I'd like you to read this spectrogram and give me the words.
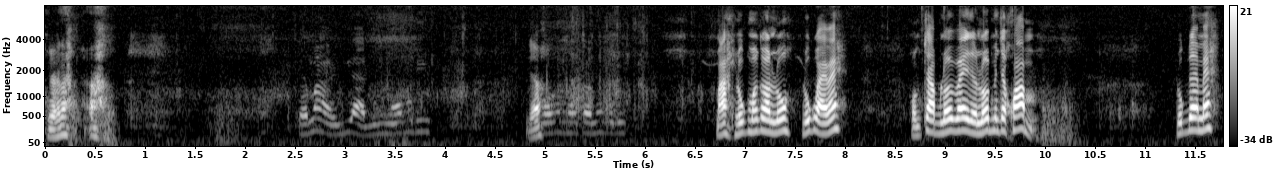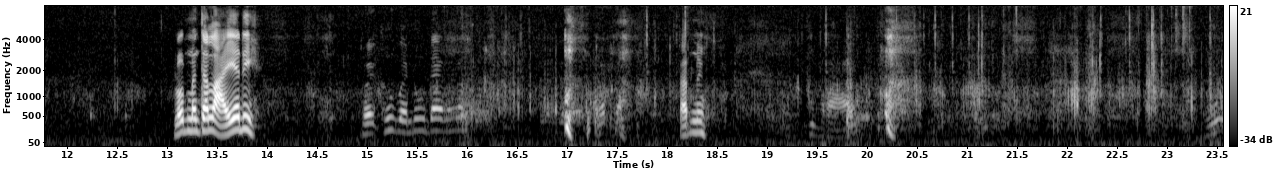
เดี๋ยวนะอะสวยมากอย่าลุงมองพอดีเดี๋ยวมองมองตอนนี้พอดีมาลุกมาก่อนลุงลุกไหวไหมผมจับรถไว้เดี๋ยวรถมันจะคว่ำลุกได้ไหมรถมันจะไหลอะดิเคยคือไปดูได้ไหมล่ะแป๊บหนึงที่ผายโอ้ย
